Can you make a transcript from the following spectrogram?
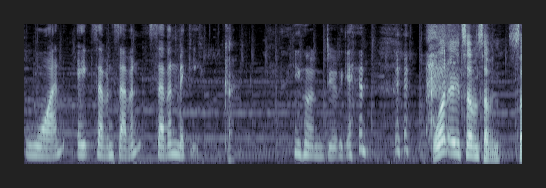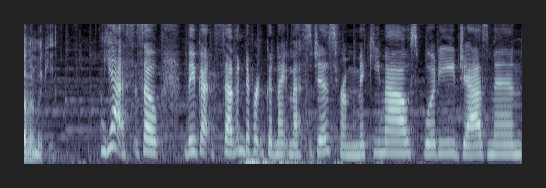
One eight seven seven seven Mickey. Okay. You want to do it again? One eight seven seven seven Mickey. Yes, so they've got seven different goodnight messages from Mickey Mouse, Woody, Jasmine,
